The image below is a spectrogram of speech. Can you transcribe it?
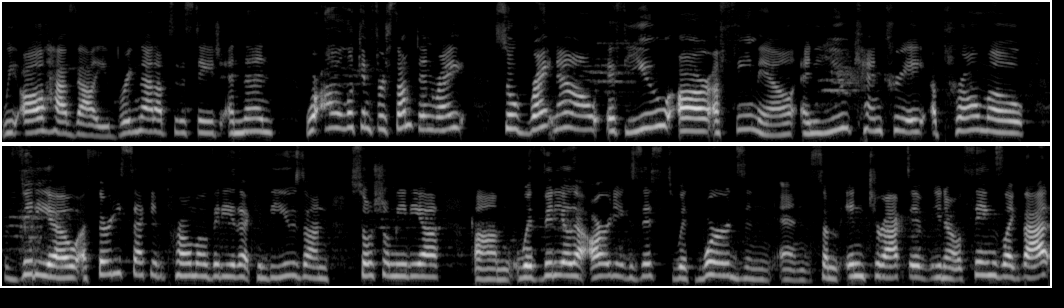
we all have value. Bring that up to the stage. And then we're all looking for something, right? So, right now, if you are a female and you can create a promo video, a 30 second promo video that can be used on social media um, with video that already exists with words and, and some interactive, you know, things like that.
